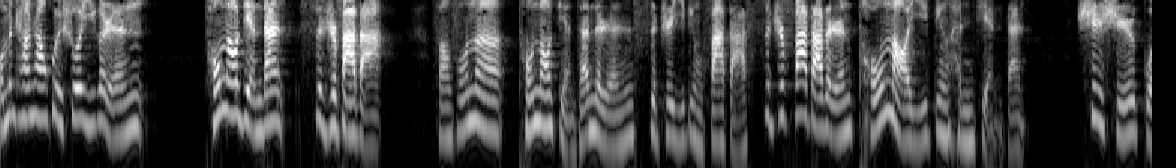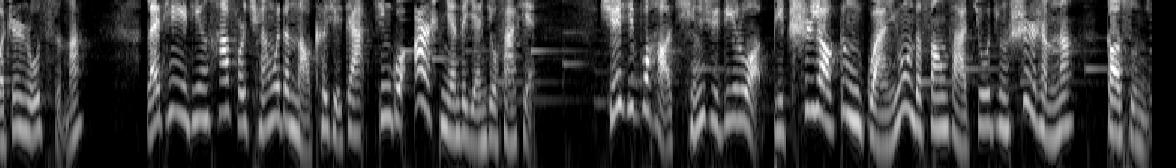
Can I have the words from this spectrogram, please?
我们常常会说一个人头脑简单，四肢发达，仿佛呢头脑简单的人四肢一定发达，四肢发达的人头脑一定很简单。事实果真如此吗？来听一听哈佛权威的脑科学家经过二十年的研究发现，学习不好、情绪低落，比吃药更管用的方法究竟是什么呢？告诉你，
